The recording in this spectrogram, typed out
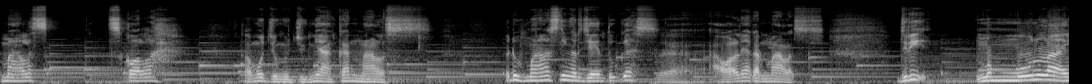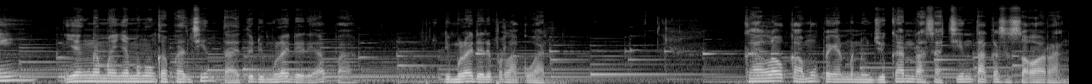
males sekolah. Kamu ujung-ujungnya akan males. Aduh males nih ngerjain tugas. Nah, awalnya akan males. Jadi memulai yang namanya mengungkapkan cinta itu dimulai dari apa? Dimulai dari perlakuan. Kalau kamu pengen menunjukkan rasa cinta ke seseorang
